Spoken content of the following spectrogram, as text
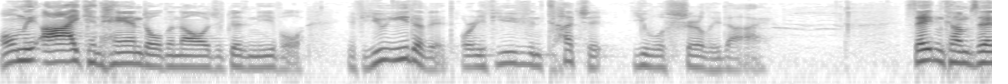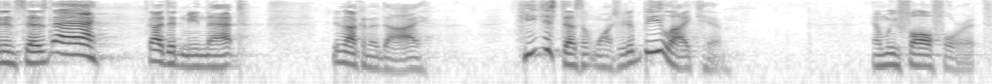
Only I can handle the knowledge of good and evil. If you eat of it, or if you even touch it, you will surely die. Satan comes in and says, Nah, God didn't mean that. You're not going to die. He just doesn't want you to be like him. And we fall for it.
